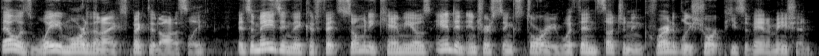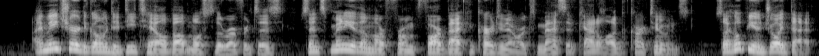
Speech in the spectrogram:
That was way more than I expected, honestly. It's amazing they could fit so many cameos and an interesting story within such an incredibly short piece of animation. I made sure to go into detail about most of the references, since many of them are from far back in Cartoon Network's massive catalog of cartoons, so I hope you enjoyed that.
